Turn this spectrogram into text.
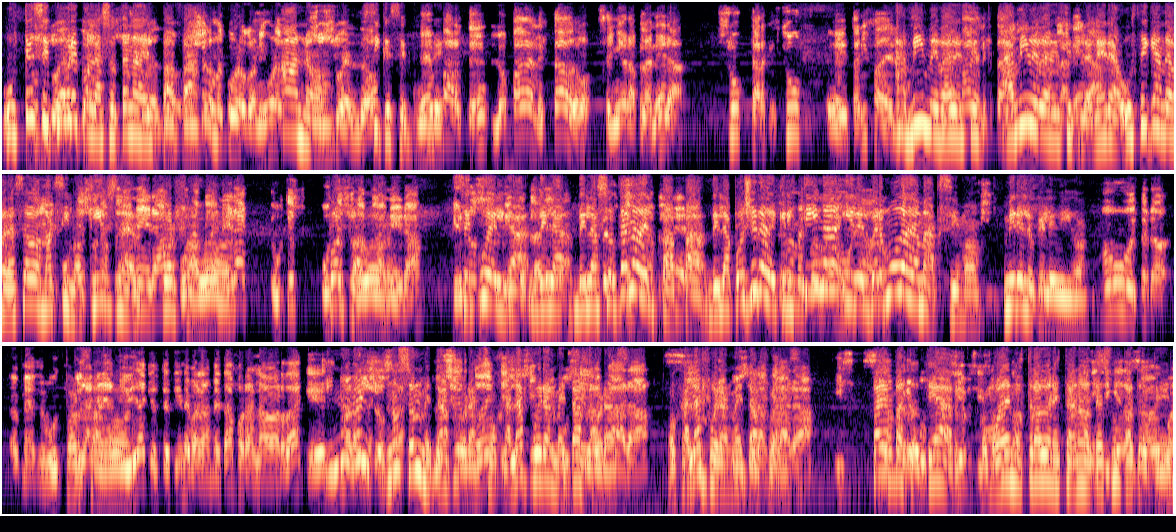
Usted Su se cubre con la sotana del sueldo. Papa. Yo no me cubro con ninguna. Ah, no. Su sueldo, Sí que se cubre. En parte, lo paga el Estado, señora Planera. Su, tar- su eh, tarifa de luz. A mí me va a decir, Estado, a mí me va a decir planera. Usted que anda abrazado a Máximo usted es una Kirchner, planera, por una favor. planera, usted, usted Por es una favor. planera se no cuelga de la, de la sotana del planera. Papa, de la pollera de Yo Cristina y del bermuda de Máximo. Mire lo que le digo. Uy, pero me- Por la favor. creatividad que usted tiene para las metáforas, la verdad que es Y no, no, maravillosa. no son metáforas, ojalá fueran metáforas. cara, Ojalá fueran metáforas. cara, Para puse- patotear, como ha demostrado en esta nota, es un patotero.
